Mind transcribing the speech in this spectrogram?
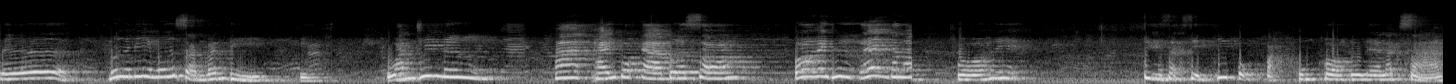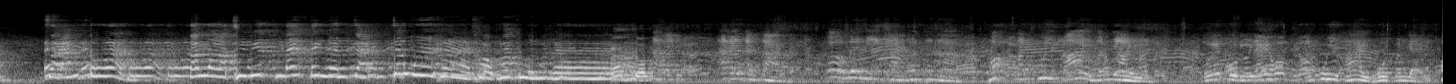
เด้อมือนี่มือสันวันดี วันที่หนึ่งหากไผบกกาเบอร์สองขอให้ถึกเล่นตลอดขอให้สิ่งศักดิ์สิทธิ์ที่ปกปักคุ้มครองดูแลรักษาสามตัว ตลอดชีวิตและได้เงินจากเจ้ามือค่ะ ขอบพระคุณค่ะครับจบอะไรต่างๆ ไม่มีการพัฒนา เพราะมันอุ้ยอ้ายมันใหญ่เฮ้ยปูดีไรมันอุ้ยอ้ายโพดมันใหญ่พ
